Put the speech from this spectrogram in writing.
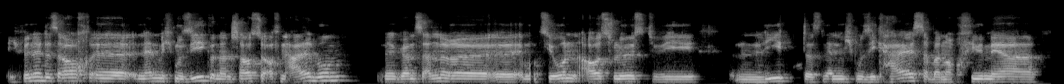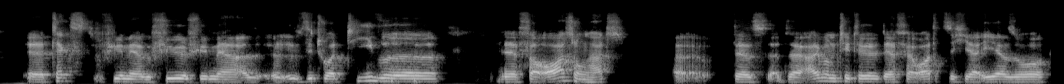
Ich finde das auch, äh, nenn mich Musik und dann schaust du auf ein Album, eine ganz andere äh, Emotion auslöst wie ein Lied, das nenn mich Musik heißt, aber noch viel mehr äh, Text, viel mehr Gefühl, viel mehr äh, situative äh, Verortung hat. Äh, das, der Albumtitel, der verortet sich ja eher so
